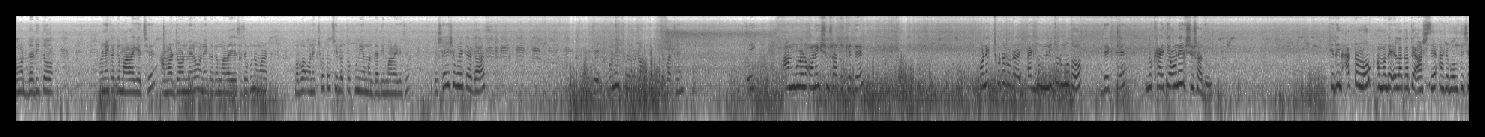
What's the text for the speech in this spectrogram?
আমার দাদি তো অনেক আগে মারা গেছে, আমার জন্মেরও অনেক আগে মারা গেছে। যখন আমার বাবা অনেক ছোট ছিল তখনই আমার দাদি মারা গেছে। তো সেই সময়কার গাছ যে অনেক ছোটো ছোটো আম দেখতে পাচ্ছেন। এই আমগুলো অনেক সুস্বাদু খেতে। অনেক ছোট ছোট, একদম লিচুর মতো দেখতে, কিন্তু খাইতে অনেক সুস্বাদু। সেদিন একটা লোক আমাদের এলাকাতে আসছে, আসে বলতেছে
